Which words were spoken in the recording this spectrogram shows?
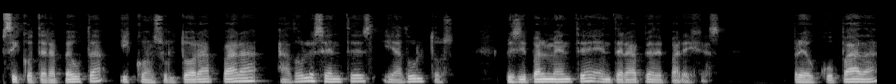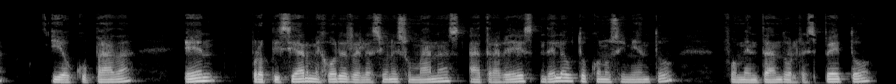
psicoterapeuta y consultora para adolescentes y adultos, principalmente en terapia de parejas, preocupada y ocupada en propiciar mejores relaciones humanas a través del autoconocimiento, fomentando el respeto,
